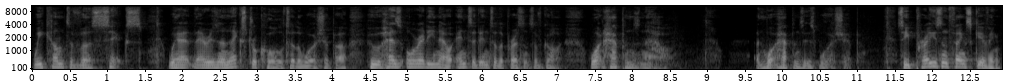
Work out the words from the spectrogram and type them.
we come to verse 6, where there is an extra call to the worshipper who has already now entered into the presence of God. What happens now? And what happens is worship. See, praise and thanksgiving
